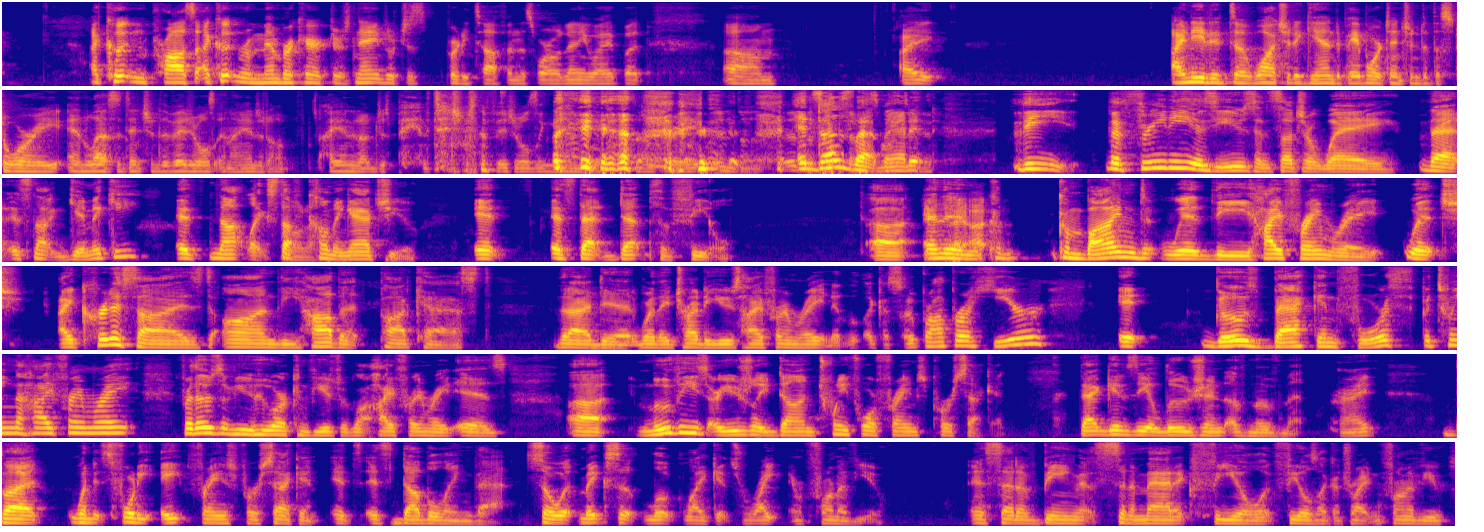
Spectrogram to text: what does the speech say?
I couldn't process I couldn't remember characters' names, which is pretty tough in this world anyway, but um I I needed to watch it again to pay more attention to the story and less attention to the visuals, and I ended up I ended up just paying attention to the visuals again. the, it does that, man. It, the the 3D is used in such a way that it's not gimmicky. It's not like stuff oh, no. coming at you. It it's that depth of feel. Uh, and then I, com- combined with the high frame rate, which I criticized on the Hobbit podcast that I did, where they tried to use high frame rate and it looked like a soap opera. Here, it goes back and forth between the high frame rate. For those of you who are confused with what high frame rate is, uh, movies are usually done 24 frames per second. That gives the illusion of movement, right? But when it's 48 frames per second, it's it's doubling that. So it makes it look like it's right in front of you. Instead of being that cinematic feel, it feels like it's right in front of you.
